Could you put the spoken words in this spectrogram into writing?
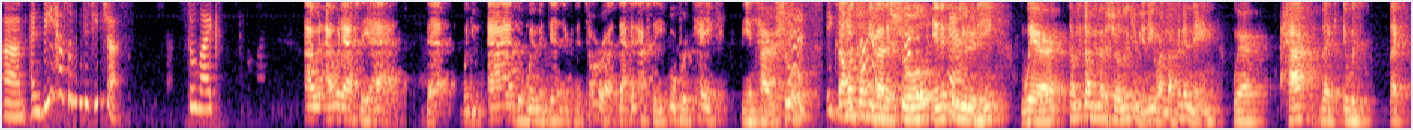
um, and b have something to teach us. So like, I would I would actually add that when you add the women dancing with the Torah, that can actually overtake the entire shul. Yes, it, Someone it told does. me about a shul in a community where somebody told me about a shul in a community where I'm not going to name where half like it was like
